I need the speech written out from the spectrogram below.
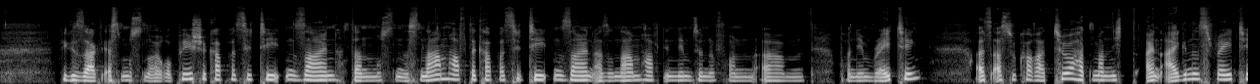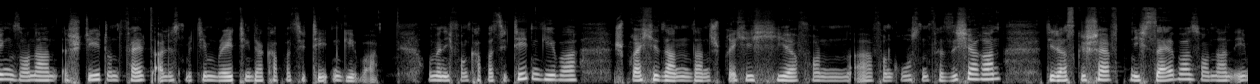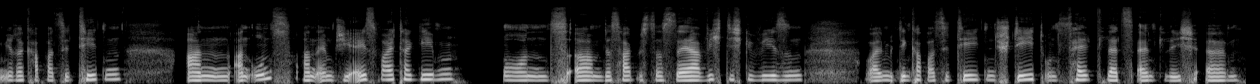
Wie gesagt, es mussten europäische Kapazitäten sein, dann mussten es namhafte Kapazitäten sein, also namhaft in dem Sinne von, ähm, von dem Rating. Als Assekurateur hat man nicht ein eigenes Rating, sondern es steht und fällt alles mit dem Rating der Kapazitätengeber. Und wenn ich von Kapazitätengeber spreche, dann, dann spreche ich hier von, äh, von großen Versicherern, die das Geschäft nicht selber, sondern eben ihre Kapazitäten an, an uns, an MGAs weitergeben. Und ähm, deshalb ist das sehr wichtig gewesen, weil mit den Kapazitäten steht und fällt letztendlich ähm,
